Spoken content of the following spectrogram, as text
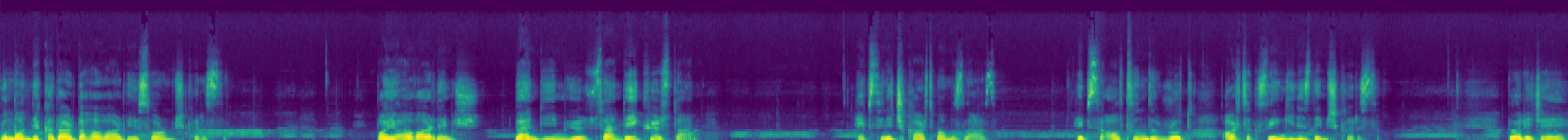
Bundan ne kadar daha var diye sormuş karısı. Bayağı var demiş. Ben diyeyim yüz, sen de iki yüz tane. Hepsini çıkartmamız lazım. Hepsi altındır Ruth. Artık zenginiz demiş karısı. Böylece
